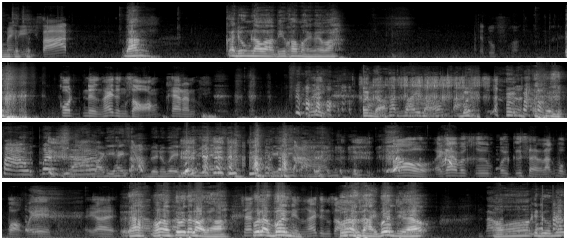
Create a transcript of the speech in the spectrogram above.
มแม่งจัดนี่ซาดๆบังกระดุมเราอะมีความหมายไงวะกระดุม กดหนึ่งให้ถึงสองแค่นั้น เฮ้ยเบิ้ลเหรอพัดไวเหรอเบิ้ลเปล่าเบิ้ลคจ้ารับบางทีให้สามด้วยนะเว้ยบางทีให้สามด้วยเอ้าไอ้ก้ายมันคือมันคือสัญลักษณ์บอกบอกเว้ยไอ้ก้ายนะพวกเราตู้ตลอดเหรอใช่พวกเราเบิ้ลหนึ่งให้ถึงสองพวกเราสายเบิ้ลอยู่แล้ว อ๋อกระดุมแม่ง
